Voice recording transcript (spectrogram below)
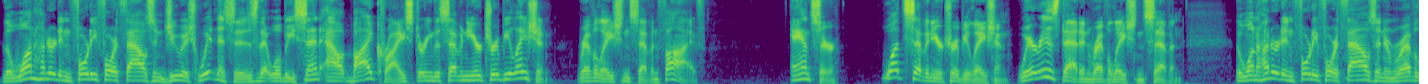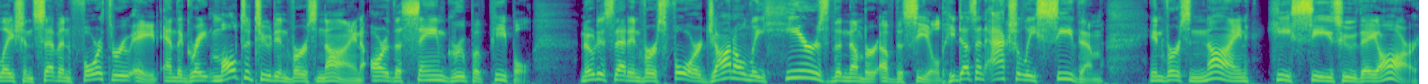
the 144,000 Jewish witnesses that will be sent out by Christ during the seven year tribulation? Revelation 7 5. Answer What seven year tribulation? Where is that in Revelation 7? The 144,000 in Revelation 7 4 through 8 and the great multitude in verse 9 are the same group of people. Notice that in verse 4, John only hears the number of the sealed. He doesn't actually see them. In verse 9, he sees who they are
